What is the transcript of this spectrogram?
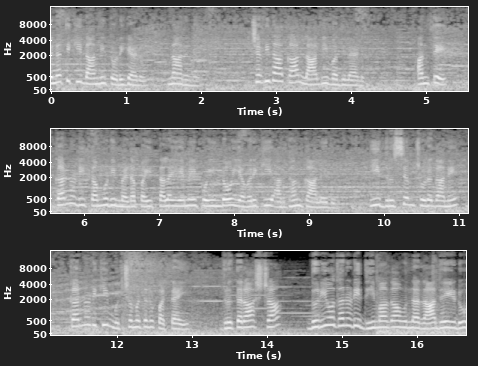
వినతికి దాన్ని తొడిగాడు. నారని చెవిదాకా లాగి వదిలాడు. అంతే కర్ణుడి తమ్ముడి మెడపై తల ఏమైపోయిందో ఎవరికీ అర్థం కాలేదు. ఈ దృశ్యం చూడగానే కర్ణుడికి ముచ్చమటలు పట్టాయి. ధృతరాష్ట్ర దుర్యోధనుడి ధీమాగా ఉన్న రాధేయుడు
